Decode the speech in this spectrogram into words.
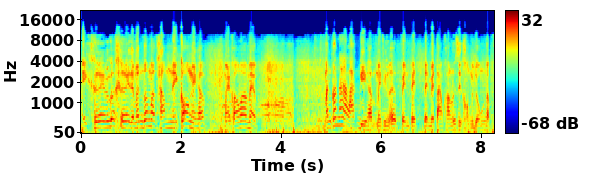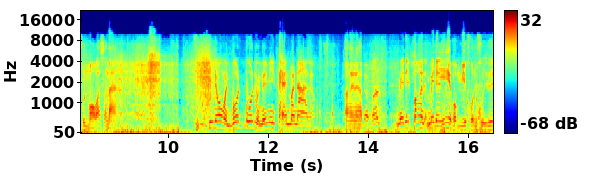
ไอเคยมันก็เคยแต่มันต้องมาทำในกล้องไงครับ หมายความว่าแบบ มันก็น่ารักดีครับหมายถึงเออเป็นไปเป็นไปตามความรู้สึกของยงกับคุณหมอวาสนา พี่โน้เหมือนพูดพูดเหมือนไม่มีแฟนมานานแล้ว อะไรนะครับแบบว่าไม่ได้ป้อนไม่ได้นี่ผมมีคนคุยด้วย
